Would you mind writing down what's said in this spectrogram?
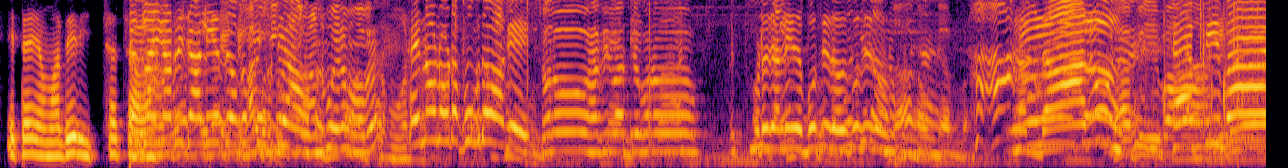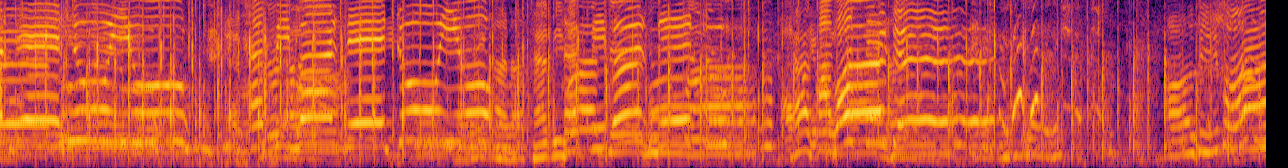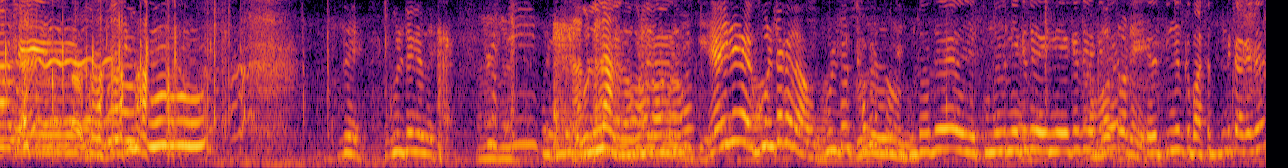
এটাই আমাদের ইচ্ছা চাওয়া। লাইগারে জ্বালিয়ে দিয়ে ওকে ফুঁক দাও এরকম হবে? এই না না ওটা ফুঁক দাও আগে। চলো হ্যাপি বার্থডে করো। ওটা জ্বালিয়ে দাও, বসিয়ে দাও বসিয়ে দাও। দারুণ। Happy birthday to you happy birthday to you happy happy birthday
